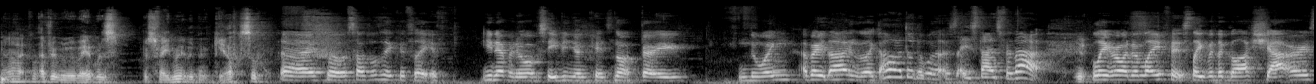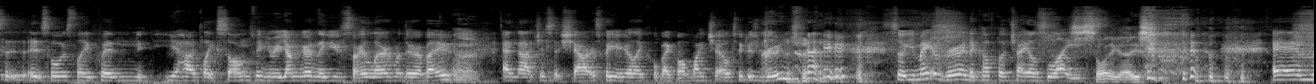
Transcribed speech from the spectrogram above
no, everywhere we went was was fine with it. They didn't care. So Uh, well, so I don't think if like if you never know, obviously even young kids not very knowing about that and they're like, oh, I don't know what that- it stands for that. Later on in life, it's like when the glass shatters. It's, it's always like when you had like songs when you were younger and then you sort of learn what they're about, and that just it shatters for you. You're like, oh my god, my childhood is ruined now. so you might have ruined a couple of child's lives. Sorry, guys. Um,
